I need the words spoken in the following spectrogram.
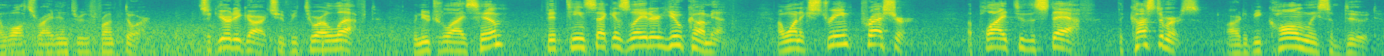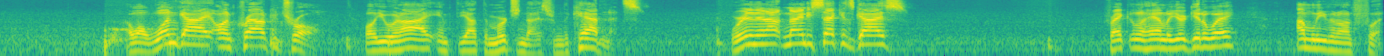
and waltz right in through the front door. Security guard should be to our left. We neutralize him. 15 seconds later, you come in. I want extreme pressure applied to the staff. The customers are to be calmly subdued. I want one guy on crowd control, while you and I empty out the merchandise from the cabinets. We're in and out in 90 seconds, guys. Franklin will handle your getaway. I'm leaving on foot.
